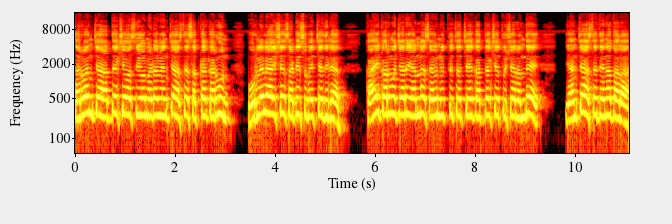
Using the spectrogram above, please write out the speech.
सर्वांच्या अध्यक्ष व सीओ मॅडम यांच्या हस्ते सत्कार करून उरलेल्या आयुष्यासाठी शुभेच्छा दिल्यात. काही कर्मचारी यांना सेवानिवृत्तीचा चेक अध्यक्ष तुषार रंदे यांच्या हस्ते देण्यात आला.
